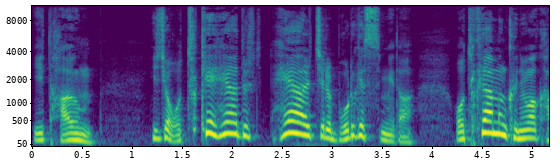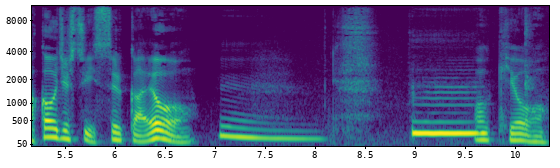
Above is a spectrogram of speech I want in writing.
이 다음 이제 어떻게 해야, 해야 할지를 모르겠습니다. 어떻게 하면 그녀와 가까워질 수 있을까요? 음. 음. 어, 귀여워.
